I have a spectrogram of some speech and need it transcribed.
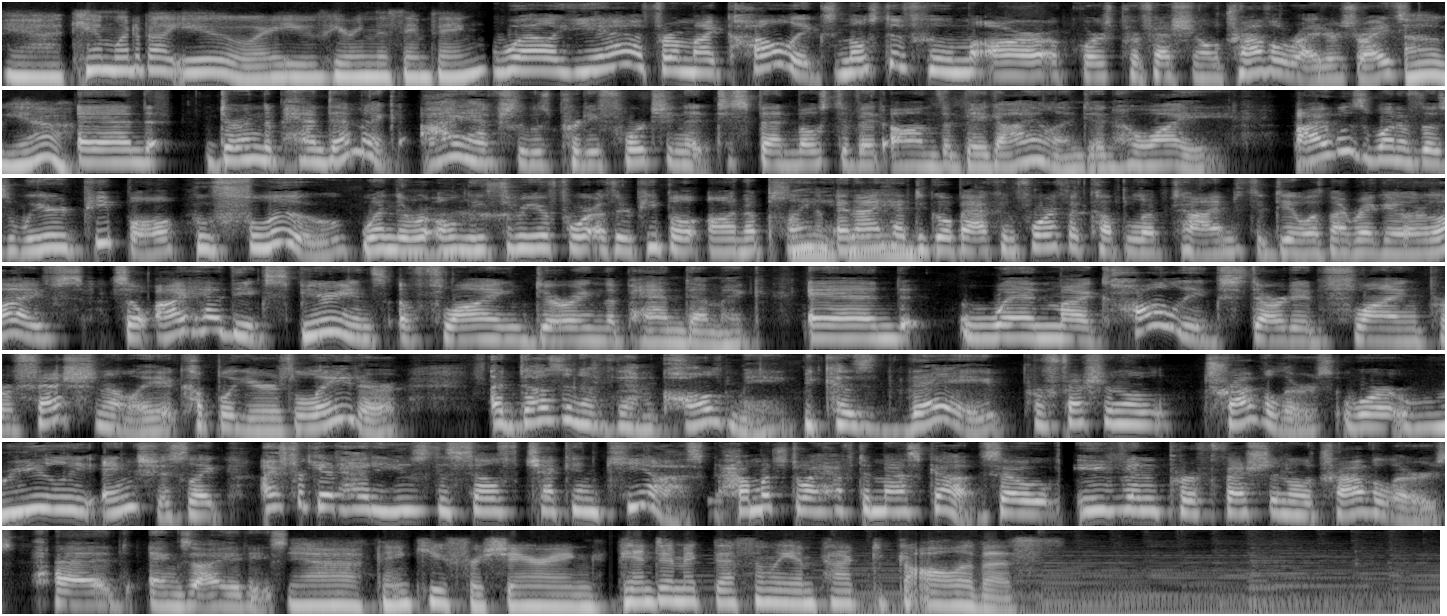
Yeah. Kim, what about you? Are you hearing the same thing? Well, yeah, from my colleagues, most of whom are, of course, professional travel writers, right? Oh, yeah. And during the pandemic, I actually was pretty fortunate to spend most of it on the Big Island in Hawaii. I was one of those weird people who flew when there were only three or four other people on a plane. On plane. And I had to go back and forth a couple of times to deal with my regular lives. So I had the experience of flying during the pandemic. And when my colleagues started flying professionally a couple years later, a dozen of them called me because they, professional travelers, were really anxious. Like, I forget how to use the self check in kiosk. How much do I have to mask up? So even professional travelers had anxieties. Yeah. Thank you for sharing. Pandemic definitely impacted all of us.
